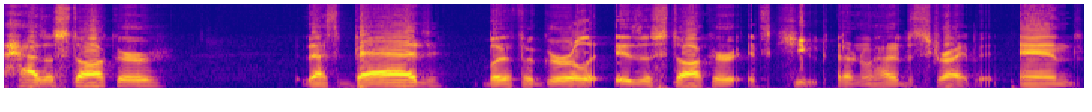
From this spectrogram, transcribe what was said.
has a stalker, that's bad. But if a girl is a stalker, it's cute. I don't know how to describe it. And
